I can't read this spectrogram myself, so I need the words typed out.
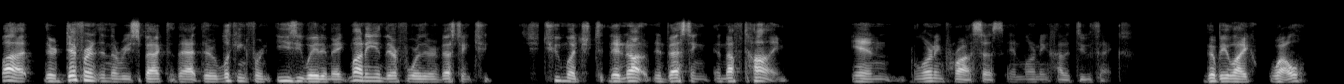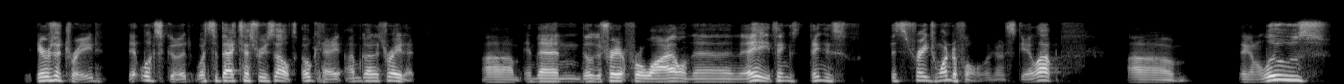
But they're different in the respect that they're looking for an easy way to make money and therefore they're investing too, too much, they're not investing enough time in the learning process and learning how to do things. They'll be like, well, here's a trade. It looks good. What's the back test results? Okay, I'm going to trade it. Um, and then they'll trade it for a while, and then hey, things things this trade's wonderful. They're going to scale up. Um, they're going to lose.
